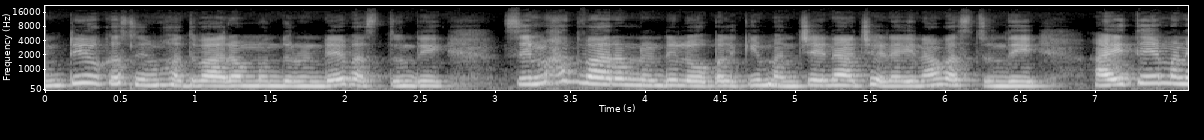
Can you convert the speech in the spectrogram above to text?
ఇంటి యొక్క సింహద్వారం ముందు నుండే వస్తుంది. సింహద్వారం నుండి లోపలికి మంచైనా చెడైనా వస్తుంది. అయితే మన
